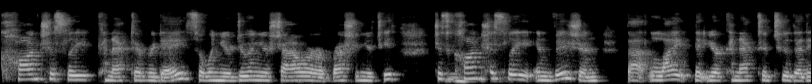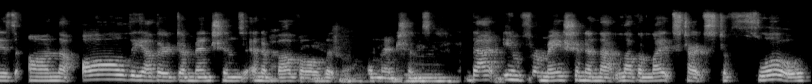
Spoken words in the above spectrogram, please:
consciously connect every day. So when you're doing your shower or brushing your teeth, just mm-hmm. consciously envision that light that you're connected to that is on the all the other dimensions and above all the dimensions. Mm-hmm. That information and that love and light starts to flow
